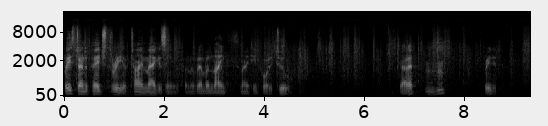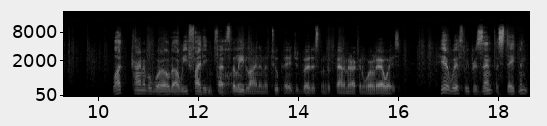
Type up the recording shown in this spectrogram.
Please turn to page three of Time magazine for November 9th, 1942. Got it? Mm-hmm. Read it. What kind of a world are we fighting for? That's the lead line in a two page advertisement of Pan American World Airways. Herewith, we present a statement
